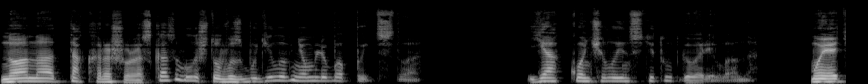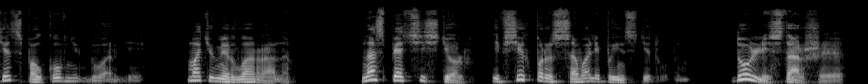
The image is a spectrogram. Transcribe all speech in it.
но она так хорошо рассказывала, что возбудила в нем любопытство. — Я окончила институт, — говорила она. Мой отец — полковник гвардии. Мать умерла рано. Нас пять сестер, и всех порассовали по институтам. Долли, старшая,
